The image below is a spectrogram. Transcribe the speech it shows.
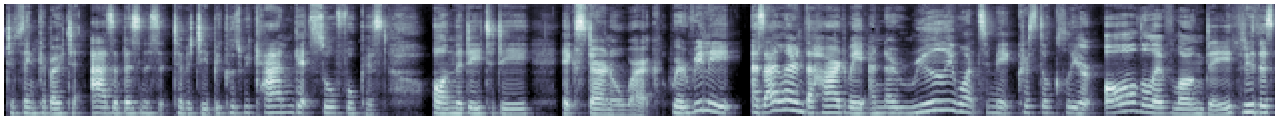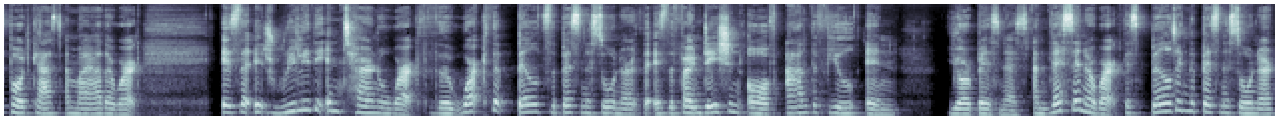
to think about it as a business activity because we can get so focused on the day to day external work. Where really, as I learned the hard way and now really want to make crystal clear all the live long day through this podcast and my other work, is that it's really the internal work, the work that builds the business owner, that is the foundation of and the fuel in your business. And this inner work, this building the business owner,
